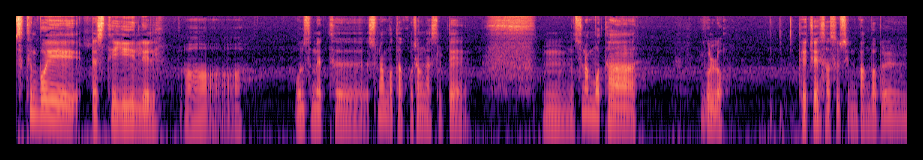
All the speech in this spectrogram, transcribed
스팀보이 ST211 어, 온스매트 순환모타 고장 났을 때 음, 순환모타 이걸로 대체해서 쓸 수 있는 방법을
